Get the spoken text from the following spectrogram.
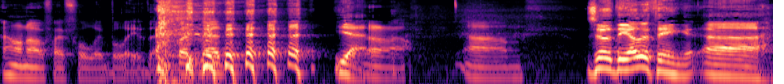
I don't know if I fully believe that but that Yeah. I don't know. Um, So the other thing, uh,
